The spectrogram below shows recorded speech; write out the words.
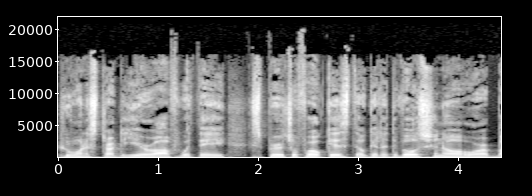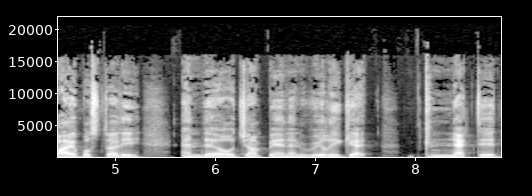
who want to start the year off with a spiritual focus. They'll get a devotional or a Bible study and they'll jump in and really get connected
